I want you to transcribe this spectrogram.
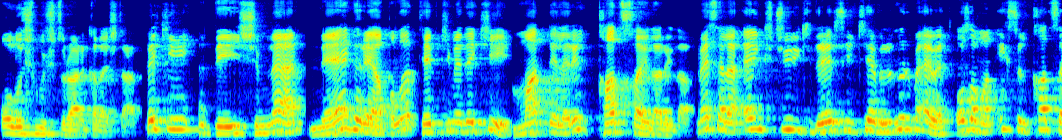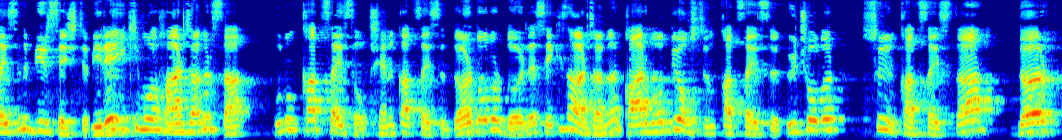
oluşmuştur arkadaşlar. Peki bu değişimler neye göre yapılır? Tepkimedeki maddelerin katsayılarıyla. Mesela en küçüğü 2'dir. Hepsi 2'ye bölünür mü? Evet. O zaman X'in katsayısını 1 seçtim. 1'e 2 mol harcanırsa bunun katsayısı, oksijenin katsayısı 4 olur. 4'e 8 harcanır. Karbondioksitin katsayısı 3 olur. Suyun katsayısı da 4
